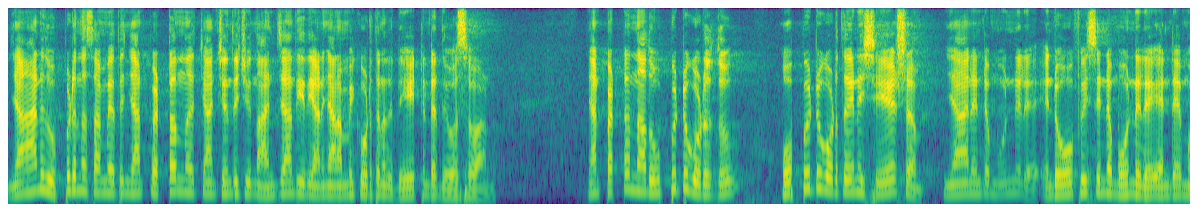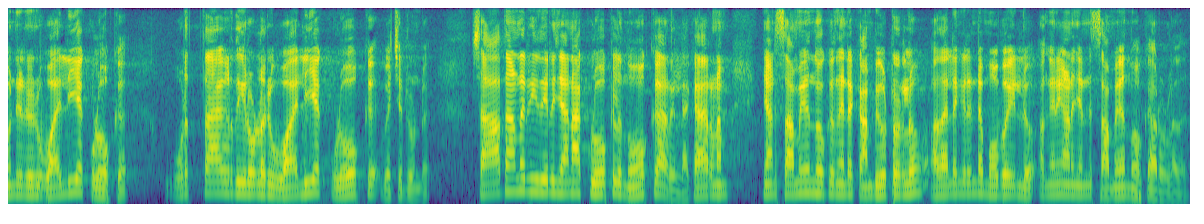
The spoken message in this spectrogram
ഞാനിത് ഒപ്പിടുന്ന സമയത്ത് ഞാൻ പെട്ടെന്ന് ഞാൻ ചിന്തിച്ചു ഇന്ന് അഞ്ചാം തീയതിയാണ് ഞാൻ അമ്മയ്ക്ക് കൊടുത്തിരുന്നത് ഡേറ്റിന്റെ ദിവസമാണ്. ഞാൻ പെട്ടെന്ന് അത് ഒപ്പിട്ട് കൊടുത്തു. ഒപ്പിട്ട് കൊടുത്തതിന് ശേഷം ഞാൻ എന്റെ മുന്നിൽ എന്റെ ഓഫീസിന്റെ മുന്നിൽ എന്റെ മുന്നിൽ ഒരു വലിയ ക്ലോക്ക് വൃത്താകൃതിയിലുള്ളൊരു വലിയ ക്ലോക്ക് വെച്ചിട്ടുണ്ട്. സാധാരണ രീതിയിൽ ഞാൻ ആ ക്ലോക്കിൽ നോക്കാറില്ല. കാരണം ഞാൻ സമയം നോക്കുന്നത് എന്റെ കമ്പ്യൂട്ടറിലോ അതല്ലെങ്കിൽ എന്റെ മൊബൈലിലോ അങ്ങനെയാണ് ഞാൻ സമയം നോക്കാറുള്ളത്.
